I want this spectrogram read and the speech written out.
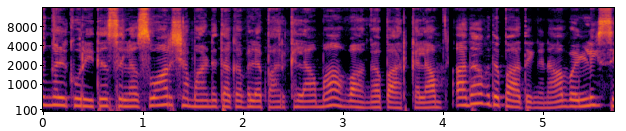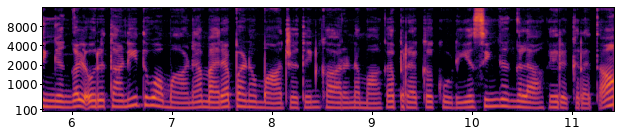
குறித்து சில சுவாரஸ்யமான தகவலை பார்க்கலாமா? வாங்க பார்க்கலாம். அதாவது பார்த்தீங்கன்னா வெள்ளை சிங்கங்கள் ஒரு தனித்துவமான மரபணு மாற்றத்தின் காரணமாக பிறக்கக்கூடிய சிங்கங்களாக இருக்கிறதா?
